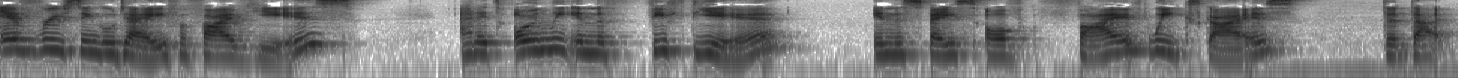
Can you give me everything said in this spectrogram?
every single day for five years. And it's only in the fifth year, in the space of five weeks, guys, that that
